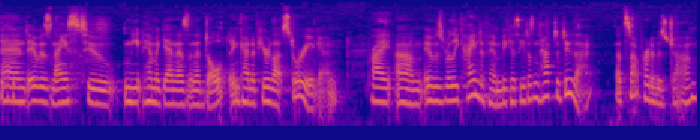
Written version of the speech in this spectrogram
and it was nice to meet him again as an adult and kind of hear that story again right um, it was really kind of him because he doesn't have to do that that's not part of his job.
